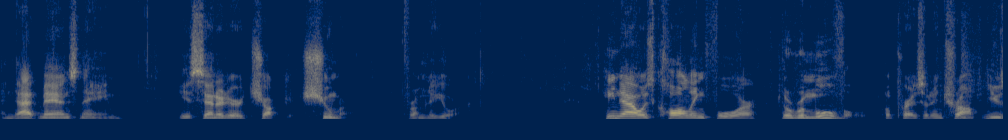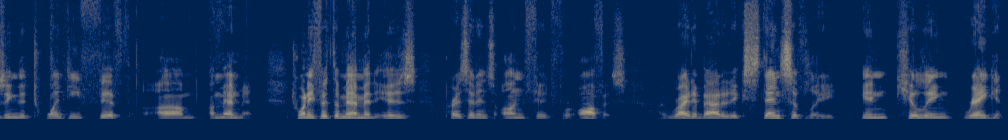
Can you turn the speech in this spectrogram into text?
and that man's name is Senator Chuck Schumer from New York. He now is calling for the removal of President Trump using the 25th um, Amendment. 25th Amendment is presidents unfit for office. I write about it extensively in Killing Reagan.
